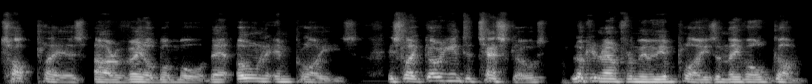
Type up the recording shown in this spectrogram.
top players are available more, their own employees. It's like going into Tesco's, looking around for the, employees, and they've all gone.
